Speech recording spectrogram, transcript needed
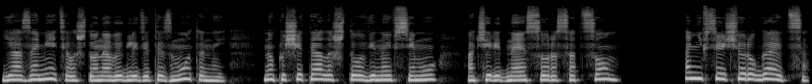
Я заметила, что она выглядит измотанной, но посчитала, что виной всему очередная ссора с отцом. Они все еще ругаются,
